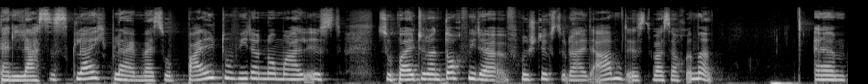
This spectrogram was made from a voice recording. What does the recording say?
dann lass es gleich bleiben, weil sobald du wieder normal isst, sobald du dann doch wieder frühstückst oder halt Abend isst, was auch immer, ähm,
